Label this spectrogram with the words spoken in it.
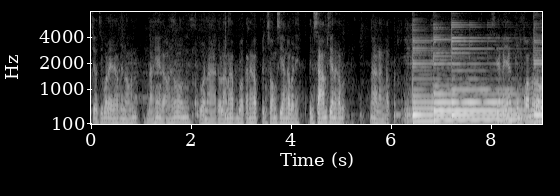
เจ้าสิบ่ได้นะครับพี่น้องมันดังแห้งกับเอาตัวหน้าตัวหลังนะครับบวกกันนะครับเป็นสองเสียงครับอันนี้เป็นสามเสียงนะครับ หน้าหลังครับ เสียงก็ยังผมความไม่รู้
